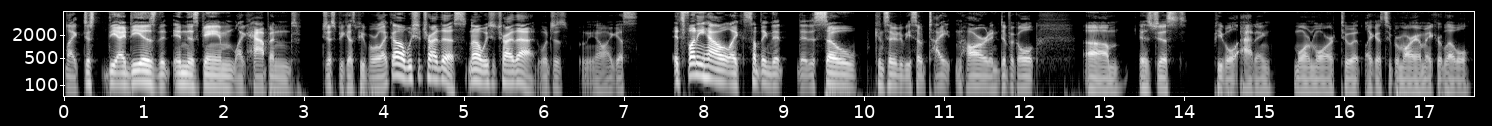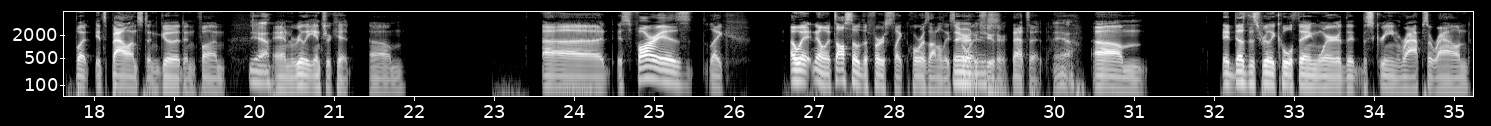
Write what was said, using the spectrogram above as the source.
like just the ideas that in this game like happened just because people were like oh we should try this no we should try that which is you know i guess it's funny how like something that that is so considered to be so tight and hard and difficult um is just people adding more and more to it, like a Super Mario Maker level. But it's balanced and good and fun Yeah. and really intricate. Um, uh, as far as like, oh wait, no, it's also the first like horizontally scrolling shooter. That's it. Yeah. Um, it does this really cool thing where the the screen wraps around,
